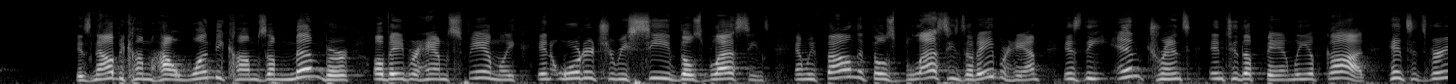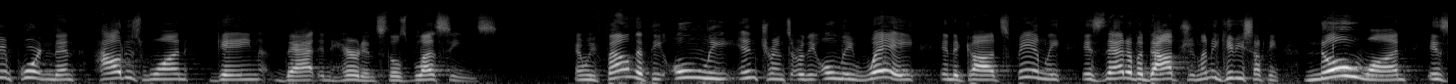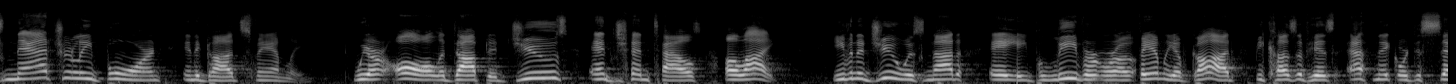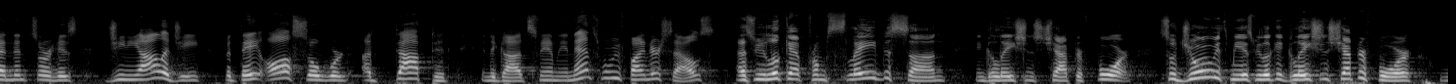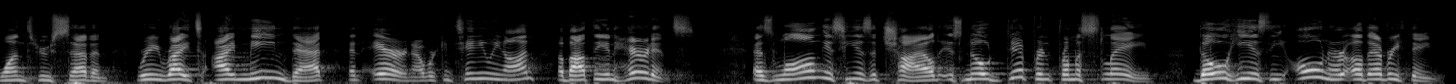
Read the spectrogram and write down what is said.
Is now become how one becomes a member of Abraham's family in order to receive those blessings. And we found that those blessings of Abraham is the entrance into the family of God. Hence, it's very important then how does one gain that inheritance, those blessings? And we found that the only entrance or the only way into God's family is that of adoption. Let me give you something. No one is naturally born into God's family. We are all adopted, Jews and Gentiles alike. Even a Jew was not a believer or a family of God because of his ethnic or descendants or his genealogy, but they also were adopted into God's family. And that's where we find ourselves as we look at from slave to son in Galatians chapter 4. So join with me as we look at Galatians chapter 4, 1 through 7, where he writes, I mean that an heir. Now we're continuing on about the inheritance. As long as he is a child, is no different from a slave, though he is the owner of everything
